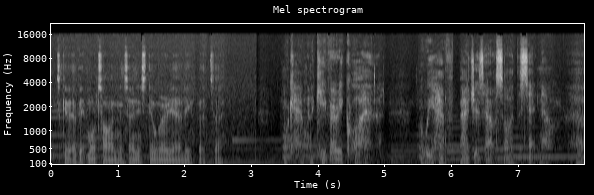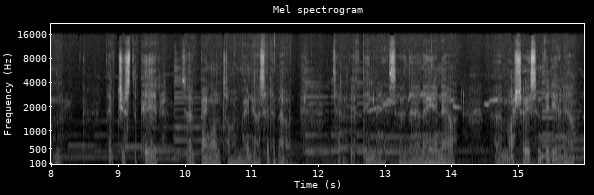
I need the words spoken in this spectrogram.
let's give it a bit more time. It's only still very early, but uh... okay, I'm going to keep very quiet. But we have badgers outside the set now. Um, they've just appeared, so bang on time. Really, I said about 10, 15 minutes, so they're here now. Um, I'll show you some video now.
